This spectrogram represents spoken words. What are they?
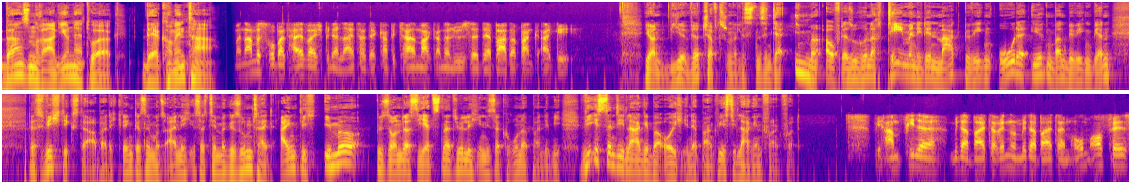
Börsenradio Network. Der Kommentar. Mein Name ist Robert Halver, ich bin der Leiter der Kapitalmarktanalyse der Bader Bank AG. Ja, und wir Wirtschaftsjournalisten sind ja immer auf der Suche nach Themen, die den Markt bewegen oder irgendwann bewegen werden. Das Wichtigste aber, ich denke, da sind wir uns einig, ist das Thema Gesundheit. Eigentlich immer, besonders jetzt natürlich in dieser Corona-Pandemie. Wie ist denn die Lage bei euch in der Bank? Wie ist die Lage in Frankfurt? Wir haben viele Mitarbeiterinnen und Mitarbeiter im Homeoffice.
